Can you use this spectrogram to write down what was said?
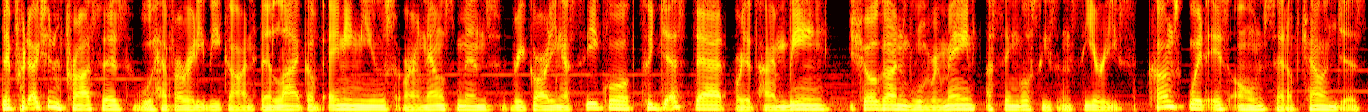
the production process would have already begun. The lack of any news or announcements regarding a sequel suggests that, for the time being, Shogun will remain a single season series. Comes with its own set of challenges.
